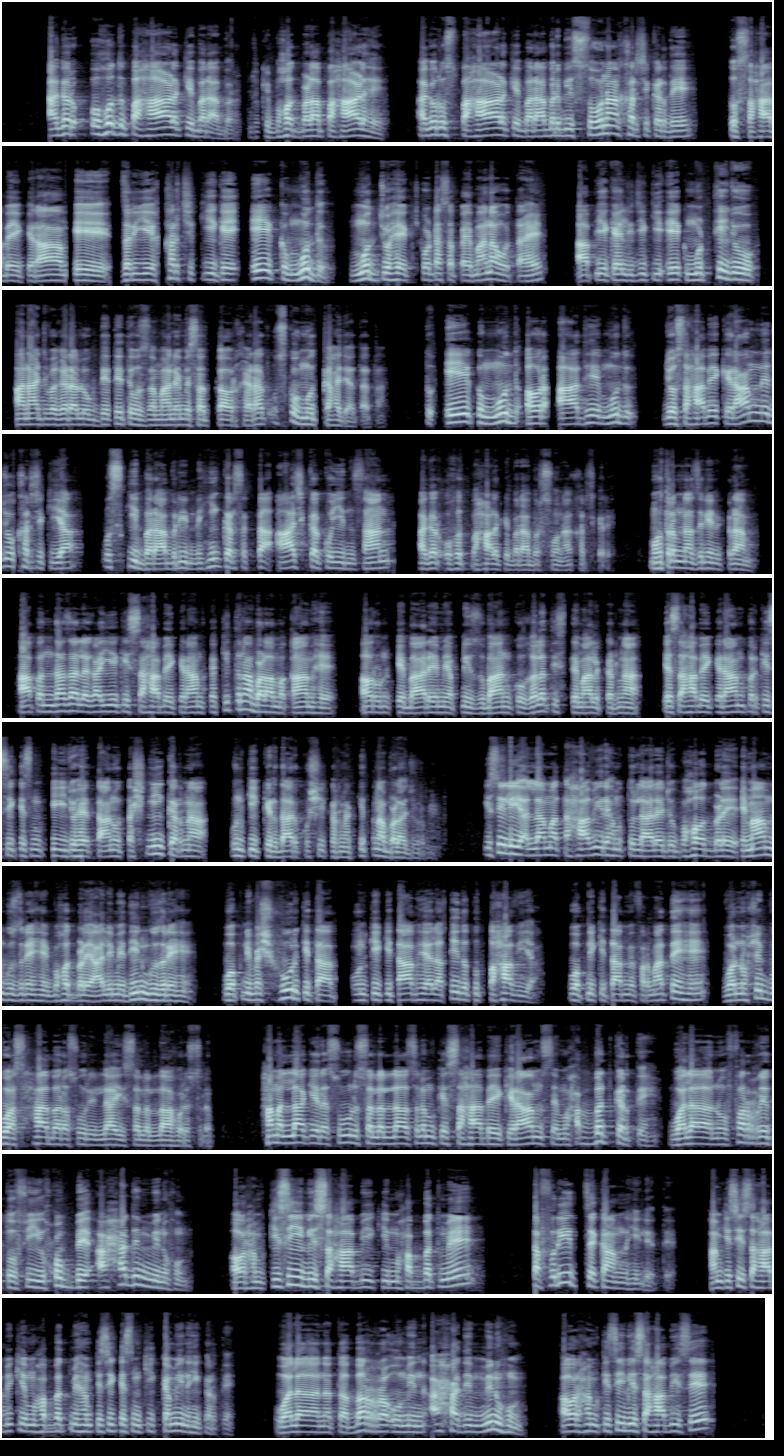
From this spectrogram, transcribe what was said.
अगर उहद पहाड़ के बराबर, जो कि बहुत बड़ा पहाड़ है, अगर उस पहाड़ के बराबर भी सोना खर्च कर दे तो सहाब कराम के ज़रिए खर्च किए गए एक मुद मुद जो है एक छोटा सा पैमाना होता है। आप ये कह लीजिए कि एक मुट्ठी जो अनाज वगैरह लोग देते थे उस ज़माने में सदका और खैरात, उसको मुद कहा जाता था। तो एक मुद और आधे मुद जो सहाब कराम ने जो खर्च किया, उसकी बराबरी नहीं कर सकता। आज का कोई इंसान अगर ओहद पहाड़ के बराबर सोना खर्च करे। मोहतरम नाजरीन कराम, आप अंदाज़ा लगाइए कि सहाब कराम का कितना बड़ा मकाम है और उनके बारे में अपनी ज़ुबान को गलत इस्तेमाल करना या सहाब कराम पर किसी किस्म की जो है तानो तशनी करना, उनकी किरदार कुशी करना कितना बड़ा जुर्म है। इसीलिए अल्लामा तहावी रहमत जो बहुत बड़े इमाम गुजरे हैं, बहुत बड़े आलिम दीन गुजरे हैं, वो अपनी मशहूर किताब, उनकी किताब है अलक़ीदतहाविया वो अपनी किताब में फरमाते हैं, व नशिब वसहाब रसूल सल्ला हम अल्लाह के रसूल सल्लल्लाहु अलैहि वसल्लम के सहाब कराम से मोहब्बत करते हैं। वला नुफ़ी हब अहद मिनहुम। और हम किसी भी सहाबी की मोहब्बत में तफरीद से काम नहीं लेते। हम किसी सहाबी की मोहब्बत में हम किसी किस्म की कमी नहीं करते। वला नतबर्रमिन अहद मिनहुम। और हम किसी भी सहाबी से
